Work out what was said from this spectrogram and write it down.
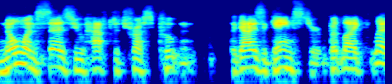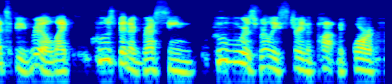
no one says you have to trust Putin. The guy's a gangster. But like, let's be real. Like, who's been aggressing? Who was really stirring the pot before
